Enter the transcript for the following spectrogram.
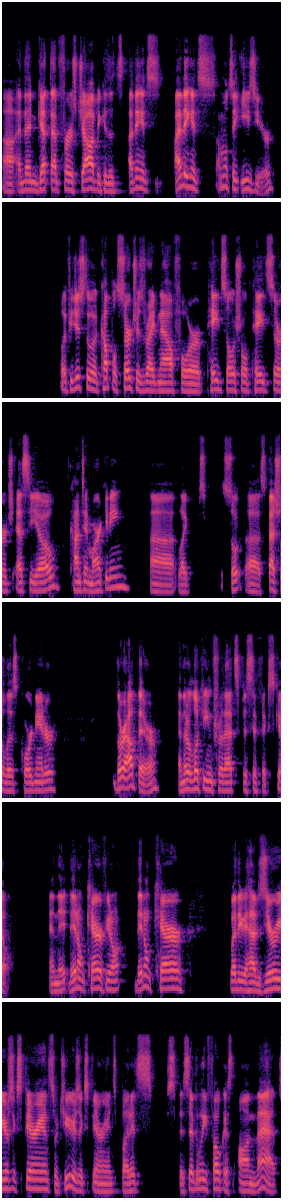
uh, and then get that first job because it's. I think it's. I think it's. I won't say easier, but if you just do a couple searches right now for paid social, paid search, SEO, content marketing, uh, like so, uh, specialist coordinator, they're out there and they're looking for that specific skill, and they they don't care if you don't. They don't care whether you have zero years experience or two years experience, but it's specifically focused on that.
